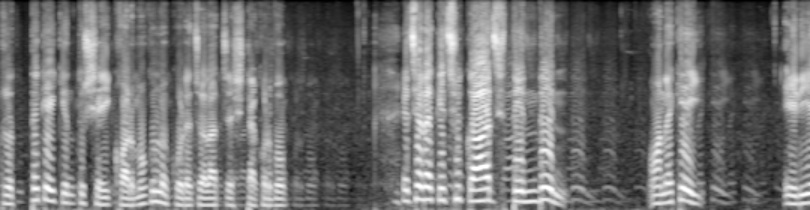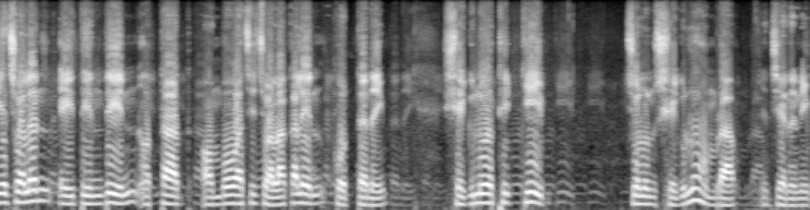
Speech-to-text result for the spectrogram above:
প্রত্যেকেই কিন্তু সেই কর্মগুলো করে চলার চেষ্টা করব। এছাড়া কিছু কাজ তিন দিন অনেকেই এড়িয়ে চলেন, এই তিন দিন অর্থাৎ অম্বুবাচী চলাকালীন করতে নেই। সেগুলো ঠিক কি? চলুন সেগুলো আমরা জেনে নিই।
